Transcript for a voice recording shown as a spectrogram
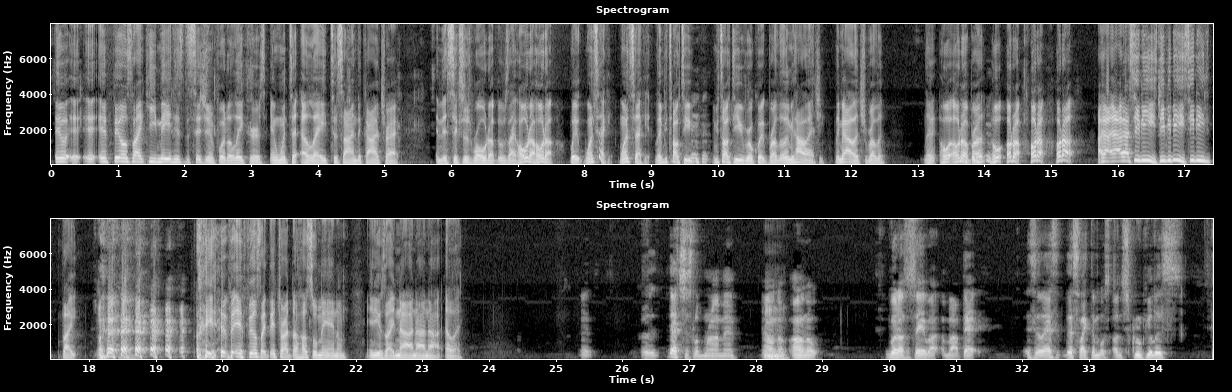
it, it it feels like he made his decision for the Lakers and went to LA to sign the contract. And the Sixers rolled up. It was like, hold up, hold up. Wait, one second, one second. Let me talk to you. Let me talk to you real quick, brother. Let me holler at you. Let me holler at you, brother. Let me, hold, hold up, brother. Hold, hold up, hold up, hold up. I got, I got CDs, DVDs, CDs. Like, it, feels like they tried to hustle man him, and he was like, nah, nah, nah, LA. Uh, that's just LeBron, man. I don't know. I don't know what else to say about about that. So that's that's like the most unscrupulous,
